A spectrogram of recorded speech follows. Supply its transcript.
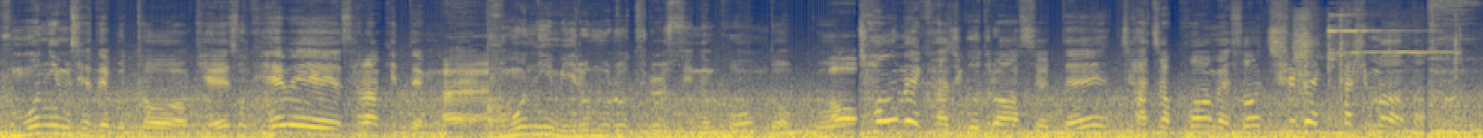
부모님 세대부터 계속 해외에 살았기 때문에 네. 부모님 이름으로 들을 수 있는 보험도 없고 어. 처음에 가지고 들어왔을 때 자차 포함해서 780만 원 나왔어요.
